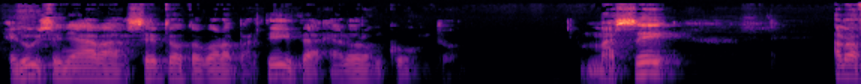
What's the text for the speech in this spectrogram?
e lui segnava 7-8 gol a partita e allora un conto ma se allora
